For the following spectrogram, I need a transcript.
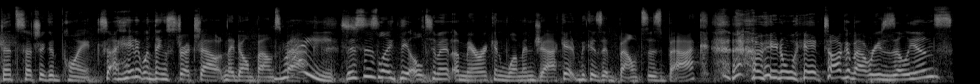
That's such a good point. So I hate it when things stretch out and they don't bounce right. back. This is like the ultimate American woman jacket because it bounces back. I mean, we talk about resilience.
